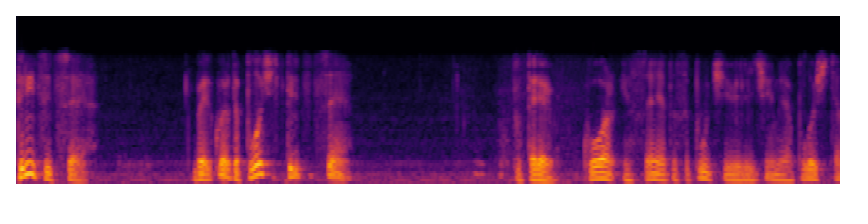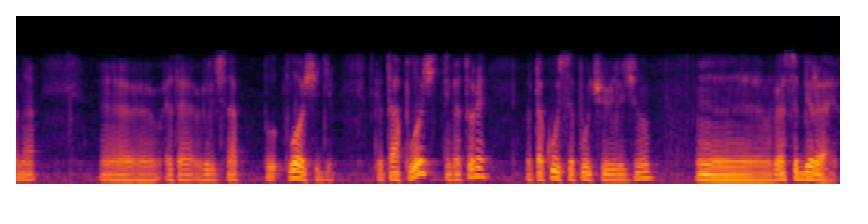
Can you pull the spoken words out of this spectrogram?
30 се. Бейт кор – это площадь в 30 се повторяю, кор и се – это сыпучие величины, а площадь, она, э, это величина площади. Это та площадь, на которой вот такую сыпучую величину э, собирают.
